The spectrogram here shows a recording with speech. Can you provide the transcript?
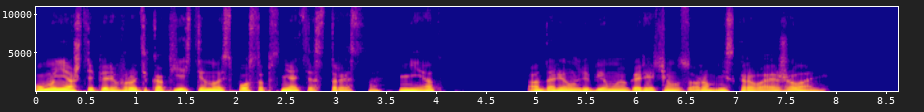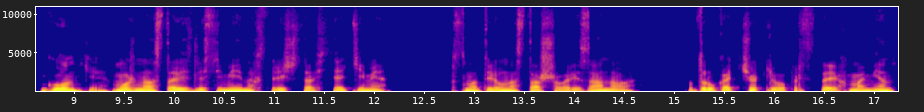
У меня ж теперь вроде как есть иной способ снятия стресса, нет? Одарил любимую горячим взором, не скрывая желаний. Гонки можно оставить для семейных встреч со всякими. Посмотрел на старшего Рязанова, вдруг отчетливо представив момент,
